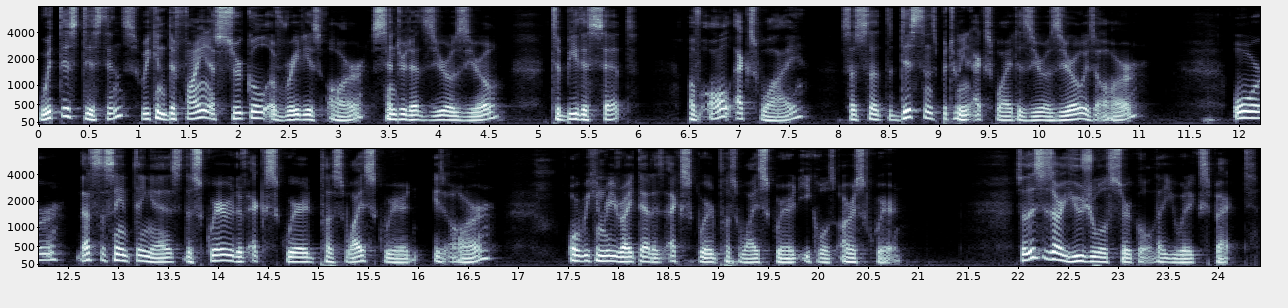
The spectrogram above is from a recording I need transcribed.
With this distance, we can define a circle of radius r centered at 0, 0 to be the set of all xy such that the distance between xy to 0, 0 is r, or that's the same thing as the square root of x squared plus y squared is r, or we can rewrite that as x squared plus y squared equals r squared. So this is our usual circle that you would expect.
